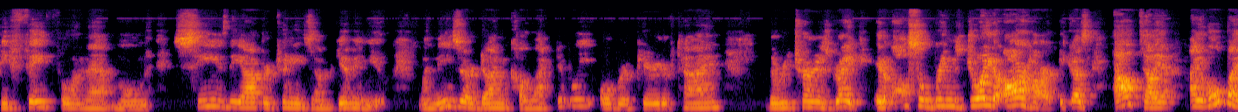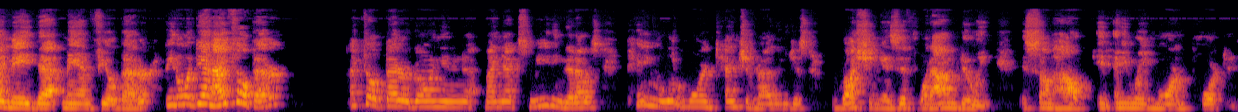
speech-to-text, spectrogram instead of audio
Be faithful in that moment. Seize the opportunities I'm giving you. When these are done collectively over a period of time, the return is great. It also brings joy to our heart because I'll tell you, I hope I made that man feel better. But you know what, Dan? I felt better. I felt better going in my next meeting that I was paying a little more attention rather than just rushing as if what I'm doing is somehow in any way more important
